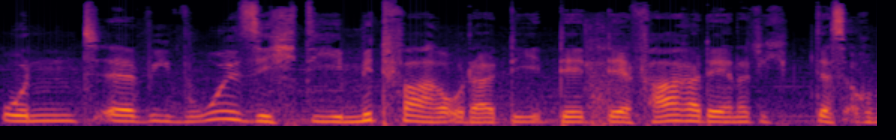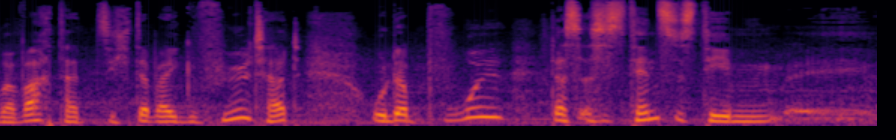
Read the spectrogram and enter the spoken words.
und äh, wie wohl sich die Mitfahrer oder die, de, der Fahrer, der natürlich das auch überwacht hat, sich dabei gefühlt hat. Und obwohl das Assistenzsystem äh,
